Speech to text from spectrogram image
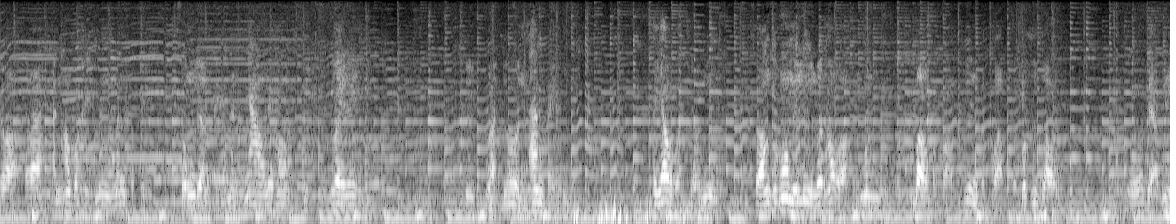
กจ่อๆแต่ว่าขันห้าบ่ให้มันมันก็เป็นทรงเรื่องไปนั่นยาวเลยห้อด้วยเลย คือตรวจโยนทางไปเขย่าวัดเดี๋ยวนึงสองชั่วโมงไม่ลื้อรถเฮาออกมึงเบาประกอบขึ้นประกอบกับบ่คือเราโอ้แบบนี้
